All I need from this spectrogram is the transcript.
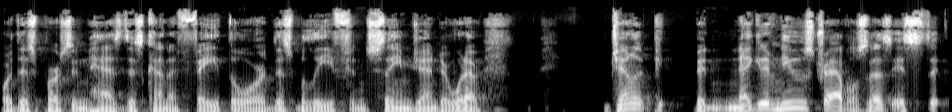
or this person has this kind of faith or this belief in same gender, whatever. Generally, but negative news travels. That's it's the.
